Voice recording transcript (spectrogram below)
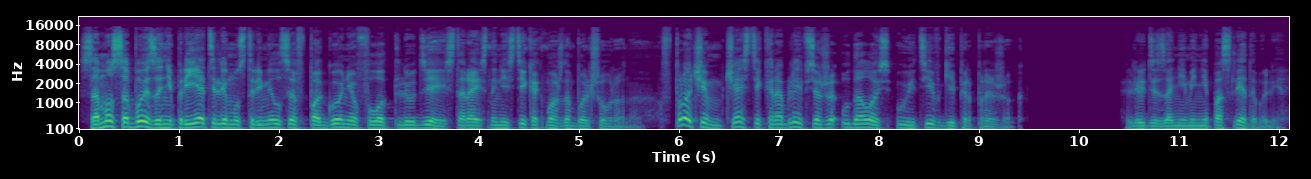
Само собой, за неприятелем устремился в погоню флот людей, стараясь нанести как можно больше урона. Впрочем, части кораблей все же удалось уйти в гиперпрыжок. Люди за ними не последовали.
